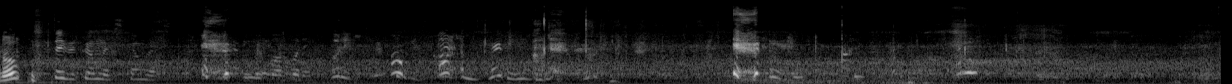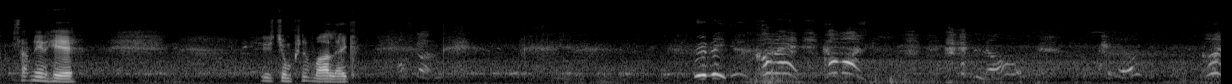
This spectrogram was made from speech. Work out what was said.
Go. David, film this, film this. What's happening here? Who's jumping at my leg? Ruby, come here, come on. Hello. Hello. Come on.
